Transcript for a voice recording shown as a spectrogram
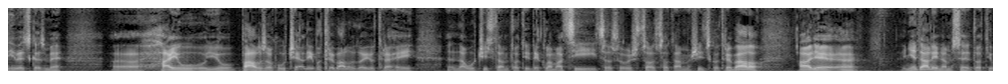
I već kad sme uh, haju ju pauzoch učili, bo trebalo do jutra hej, naučiť tam to ti deklamaciji, co, su, co, co tam všetko trebalo, ali uh, nie dali nam se to ti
